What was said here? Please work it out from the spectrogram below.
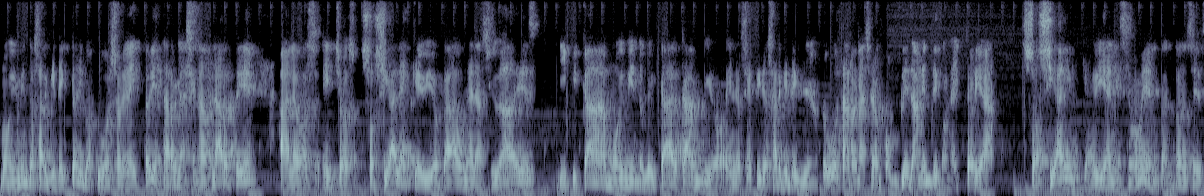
movimientos arquitectónicos que hubo sobre la historia está relacionado al arte, a los hechos sociales que vivió cada una de las ciudades y que cada movimiento, que cada cambio en los estilos arquitectónicos que hubo está relacionado completamente con la historia social que había en ese momento. Entonces,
